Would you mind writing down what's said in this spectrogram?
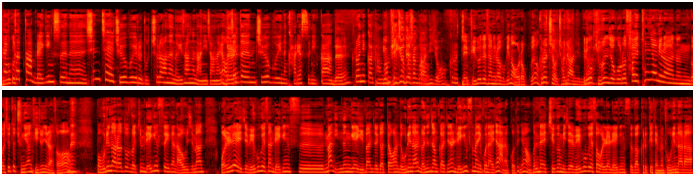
뭐 그- 탱크탑 레깅스는 신체 주요 부위를 노출하는 의상은 아니잖아요. 네. 어쨌든 주요 부위는 가렸으니까. 네. 그러니까 경범죄 비교 대상도 아니죠. 그렇죠. 네, 비교 대상이라 보기는 어렵고요. 그렇죠. 전혀 아닙니다. 그리고 기본적으로 사회 통념이라는 것이 또 중요한 기준이라서 네. 뭐 우리나라도 뭐 지금 레깅스 얘기가 나오지만 원래 이제 외국에서는 레깅스만 입는 게 일반적이었다고 하는데 우리나라는 몇 년 전까지는 레깅스만 입고 다니진 않았거든요. 근데 네. 지금 이제 외국에서 원래 레깅스가 그렇게 되면서 우리나라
